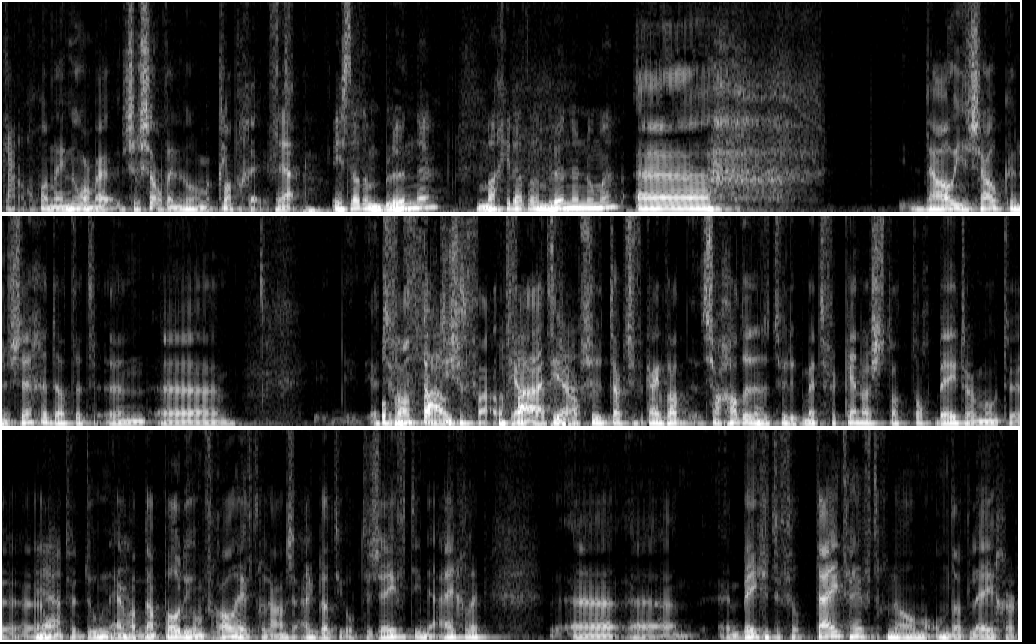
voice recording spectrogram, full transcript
ja, gewoon een enorme, zichzelf een enorme klap geeft. ja. Is dat een blunder? Mag je dat een blunder noemen? Eh, nou, je zou kunnen zeggen dat het een... eh, het Of is wel een tactische fout. Een ja, fout, het is ja. een absoluut tactische Kijk, wat, ze hadden natuurlijk met verkenners dat toch beter moeten, eh, Ja. moeten doen. En wat Napoleon vooral heeft gedaan, is eigenlijk dat hij op de 17e eigenlijk eh, een beetje te veel tijd heeft genomen om dat leger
